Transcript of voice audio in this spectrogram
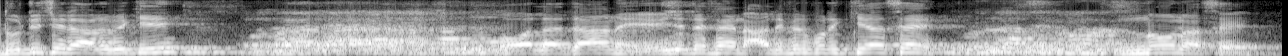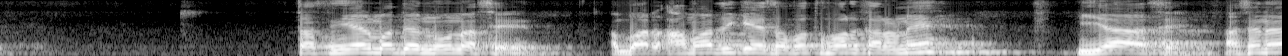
দুটি ছেলে আরবি কি? ওয়ালাদানে। এই যে দেখেন, আলিফের পরে কি আছে? নুন আছে। তাসনিয়ার মধ্যে নুন আছে। আবার আমার দিকে এজাফত হওয়ার কারণে ইয়া আছে। আছে না?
